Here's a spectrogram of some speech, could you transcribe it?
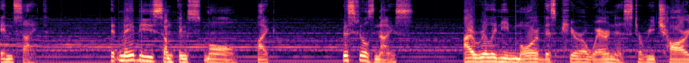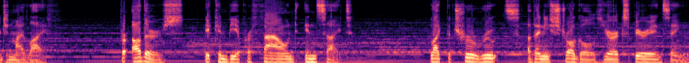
insight. It may be something small, like, this feels nice. I really need more of this pure awareness to recharge in my life. For others, it can be a profound insight like the true roots of any struggles you're experiencing.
